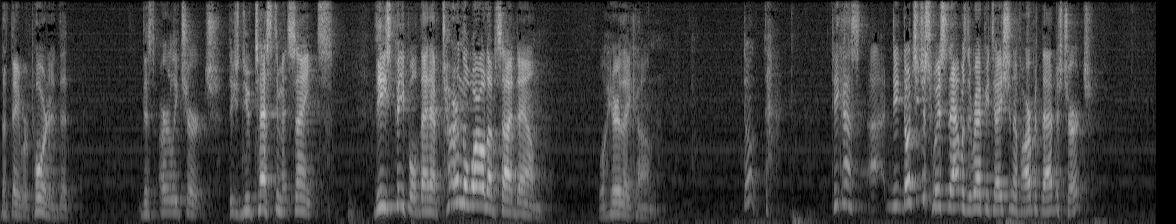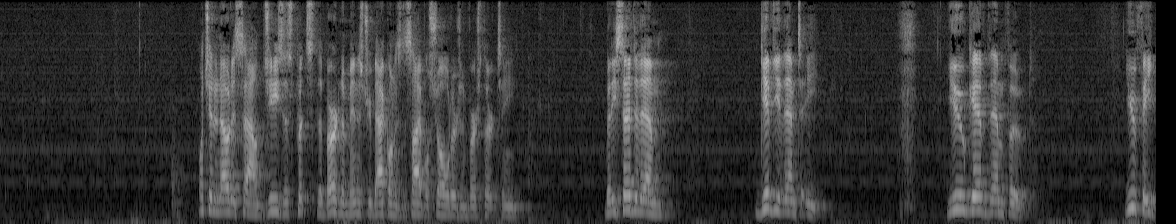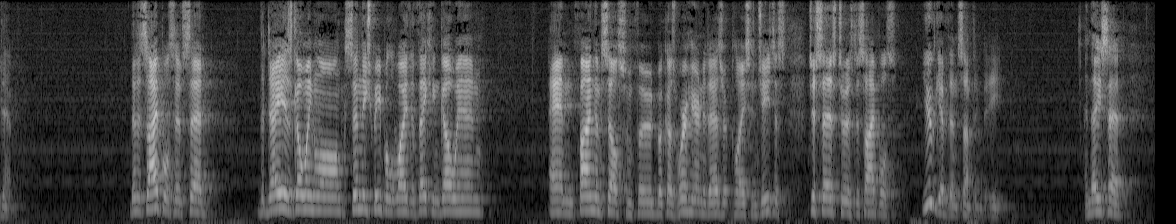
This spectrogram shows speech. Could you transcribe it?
But they reported that this early church, these New Testament saints, these people that have turned the world upside down, well, here they come. Don't, do you guys, uh, do, don't you just wish that was the reputation of Harpeth Baptist Church? I want you to notice how Jesus puts the burden of ministry back on his disciples' shoulders in verse 13. But he said to them, Give you them to eat. You give them food. You feed them. The disciples have said, The day is going long. Send these people away that they can go in and find themselves some food because we're here in a desert place. And Jesus just says to his disciples, You give them something to eat. And they said,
